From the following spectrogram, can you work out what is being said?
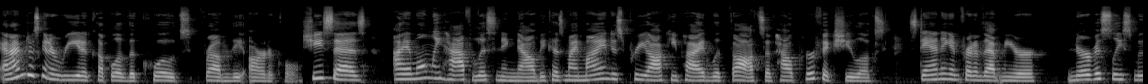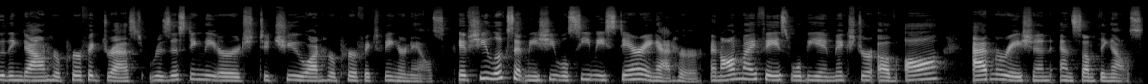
and I'm just going to read a couple of the quotes from the article. She says, I am only half listening now because my mind is preoccupied with thoughts of how perfect she looks, standing in front of that mirror, nervously smoothing down her perfect dress, resisting the urge to chew on her perfect fingernails. If she looks at me, she will see me staring at her, and on my face will be a mixture of awe admiration, and something else.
